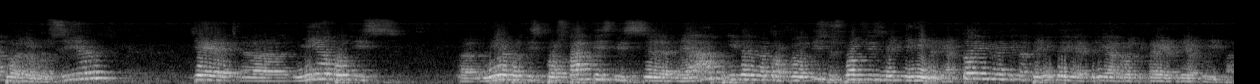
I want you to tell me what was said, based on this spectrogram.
από ελονοσία και ε, μία από τις ε, μία από τις προσπάθειες της ε, ΕΑΠ ήταν να τροφοδοτήσει τους πρόσφυγες με κινήνα. Γι' αυτό έγιναν και τα 50 ιατρία, αγροτικά ιατρία που είπα.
